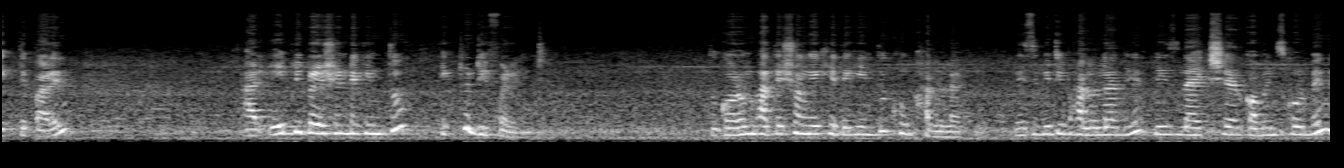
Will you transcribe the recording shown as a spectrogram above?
দেখতে পারেন। আর এই প্রিপারেশনটা কিন্তু একটু ডিফারেন্ট তো গরম ভাতের সঙ্গে খেতে কিন্তু খুব ভালো লাগে। রেসিপিটি ভালো লাগলে প্লিজ লাইক শেয়ার কমেন্টস করবেন।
